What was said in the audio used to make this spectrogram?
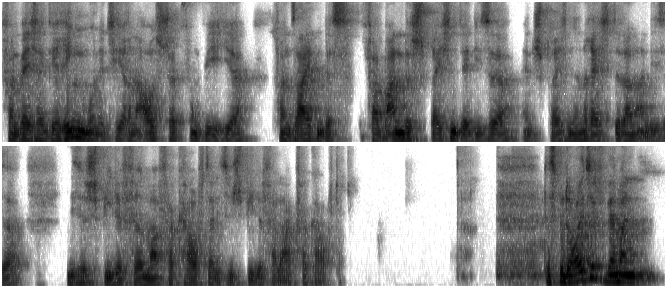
von welcher geringen monetären Ausschöpfung wir hier von Seiten des Verbandes sprechen, der diese entsprechenden Rechte dann an diese, diese Spielefirma verkauft hat, diesen Spieleverlag verkauft hat. Das bedeutet, wenn man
